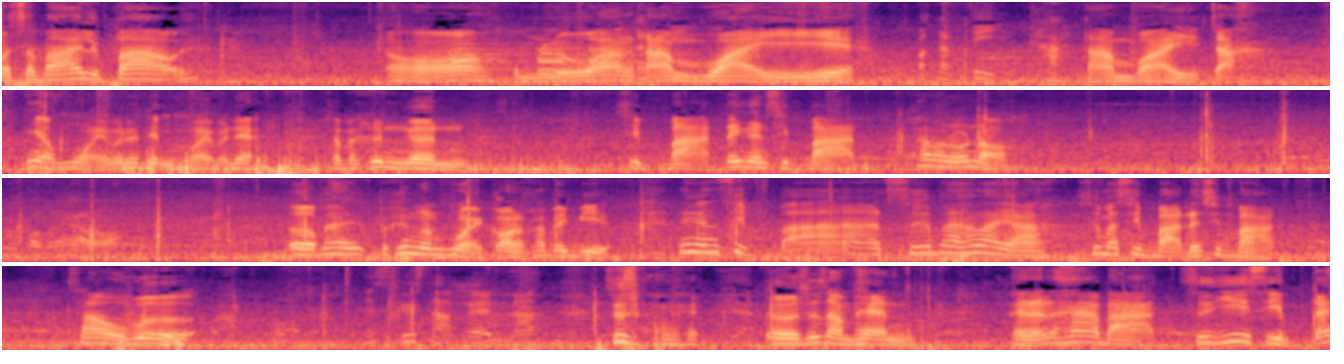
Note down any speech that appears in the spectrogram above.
มาสบายหรือเปล่า อ๋อ ผมร่วงตามวัย ปกติค่ะ ตามวัยจ้ะ นี่เอาหวยมาด้วยเต็มหวยมาเนี่ย จะไปขึ้นเงิน 10 บาท ได้เงิน 10 บาท ถ้ามันรู้เหรอ เออไปไปขึ้นเงินหวยก่อนครับไปบีดได้เงิน 10 บาท ซื้อมาเท่าไหร่อะ ซื้อมา 10 บาทได้ 10 บาท เศร้าเวอร์ ซื้อสามเป็นนะ ซื้อสามแผ่นเออ ซื้อสามแผ่น แผ่นนั้น5บาท ซื้อ 20 ได้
